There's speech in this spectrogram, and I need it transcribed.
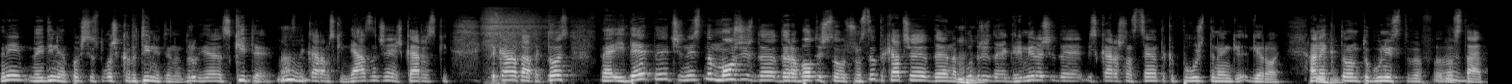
Нали, на единия пък ще сложиш картините, на другия ските. Аз не карам ски, няма значение, ще караш ски. И така нататък. Тоест, идеята е, че наистина можеш да, да работиш с лъчността, така че да я напудриш, да я гримираш и да я изкараш на сцената като положителен герой, а не като антагонист в, в стаята.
